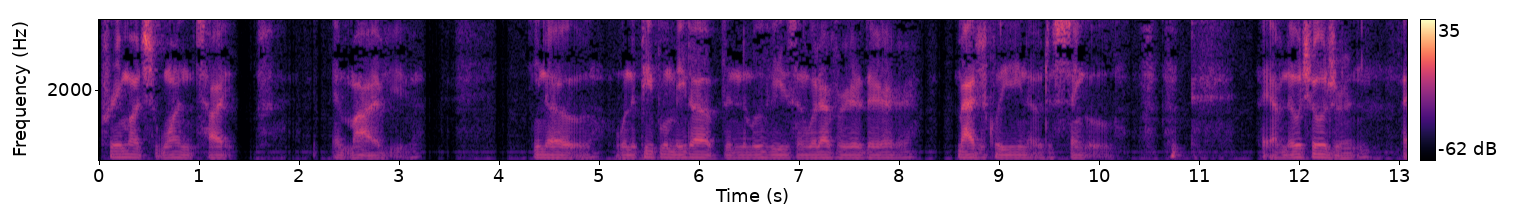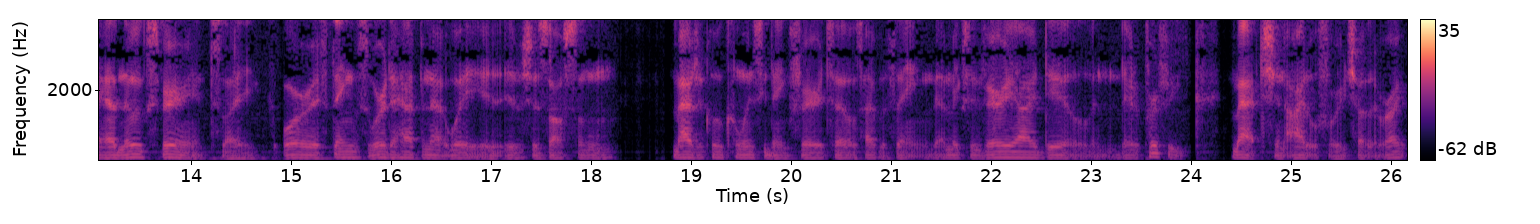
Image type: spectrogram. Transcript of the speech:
pretty much one type, in my view. You know, when the people meet up in the movies and whatever, they're magically, you know, just single. they have no children they had no experience, like, or if things were to happen that way, it, it was just off some magical, coincident fairy tale type of thing that makes it very ideal, and they're the perfect match and idol for each other, right?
